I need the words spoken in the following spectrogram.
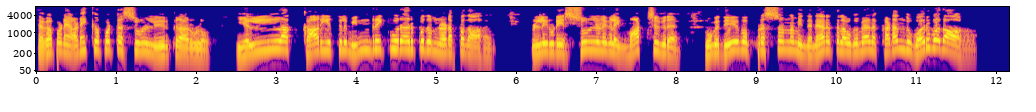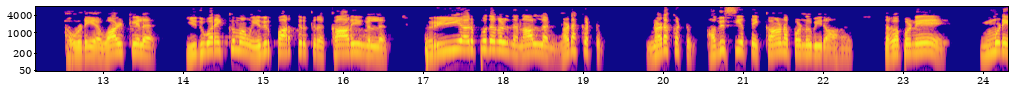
தகப்பனை அடைக்கப்பட்ட சூழ்நிலை இருக்கிறார்களோ? எல்லா காரியத்திலும் இன்றைக்கு ஒரு அற்புதம் நடப்பதாக. பிள்ளைகளுடைய சூழ்நிலைகளை மாற்றுகிற உங்க தேவ பிரசன்னம் இந்த நேரத்தில் அவங்க மேல கடந்து வருவதாக. அவங்களுடைய வாழ்க்கையில இதுவரைக்கும் அவங்க எதிர்பார்த்திருக்கிற காரியங்கள்ல பெரிய அற்புதங்கள் இந்த நாள்ல நடக்கட்டும். நடக்கட்டும். அதிசயத்தை காண பண்ணுவீராக. தகப்பனே உம்முடைய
